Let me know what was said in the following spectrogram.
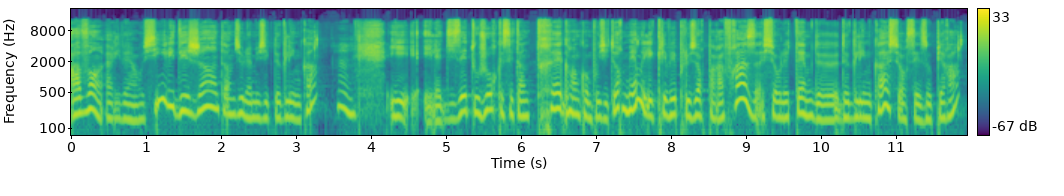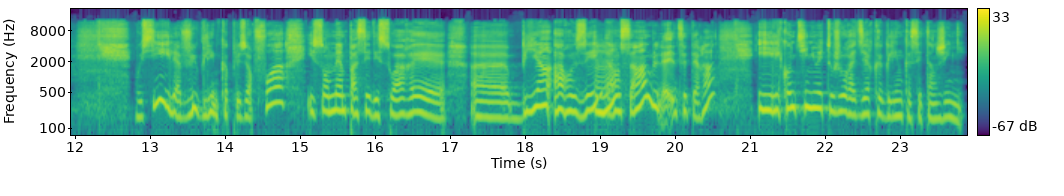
avant d'arriver en Russie, il a déjà entendu la musique de Glinka. Hmm. Et il disait toujours que c'est un très grand compositeur, même il écrivait plusieurs paraphrases sur le thème de, de Glinka, sur ses opéras. Aussi, il a vu Glinka plusieurs fois. Ils sont même passés des soirées euh, bien arrosées hmm. ensemble, etc. Et il continuait toujours à dire que Glinka, c'est un génie.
